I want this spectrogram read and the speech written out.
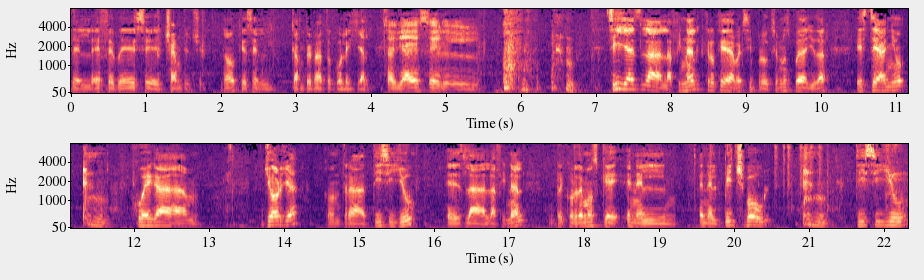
del FBS Championship, ¿no? Que es el campeonato colegial. O sea, ya es el... Sí, ya es la, la final. Creo que a ver si producción nos puede ayudar. Este año juega um, Georgia contra TCU. Es la, la final. Recordemos que en el, en el Peach Bowl, TCU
